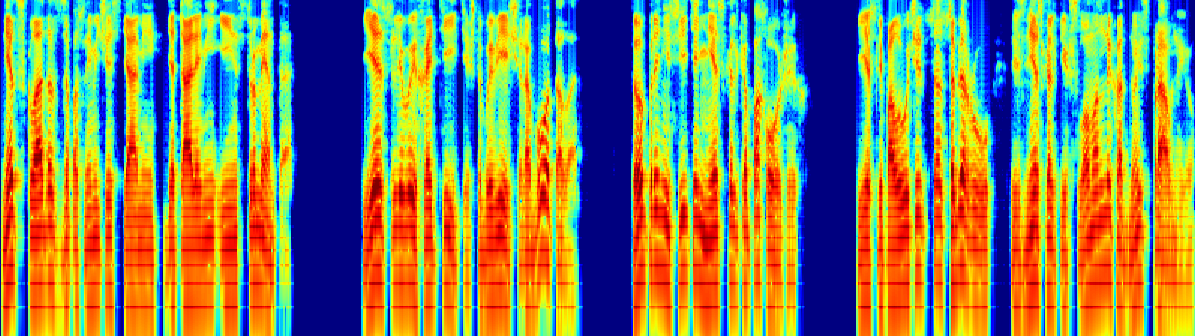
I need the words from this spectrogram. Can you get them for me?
нет склада с запасными частями, деталями и инструмента. Если вы хотите, чтобы вещь работала, то принесите несколько похожих. Если получится, соберу из нескольких сломанных одну исправную.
